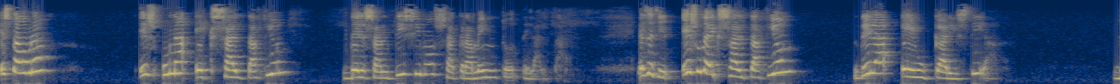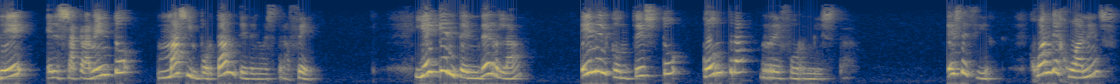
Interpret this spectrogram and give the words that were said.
Esta obra es una exaltación del Santísimo Sacramento del altar. Es decir, es una exaltación de la Eucaristía, de el sacramento más importante de nuestra fe. Y hay que entenderla en el contexto contrarreformista. Es decir, Juan de Juanes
